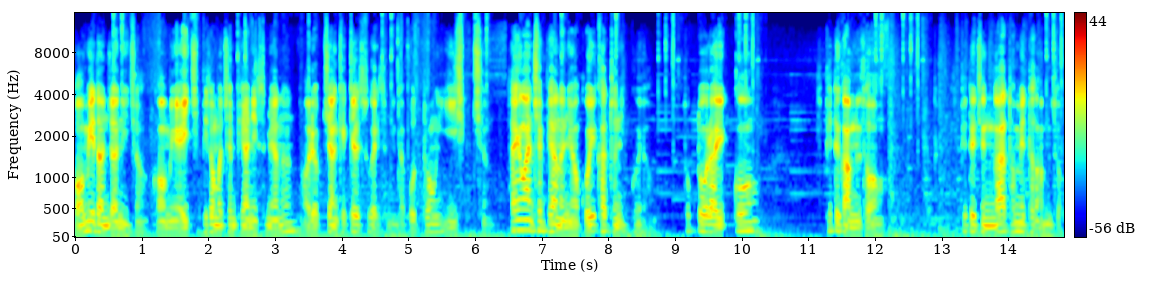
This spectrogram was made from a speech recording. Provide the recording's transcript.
거미 던전이죠. 거미 HP 소모 챔피언이 있으면은 어렵지 않게 깰 수가 있습니다. 보통 20층. 사용한 챔피언은요. 고이 카툰 있고요. 속도라 있고 스피드 감소, 스피드 증가, 턴미터 감소. 그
